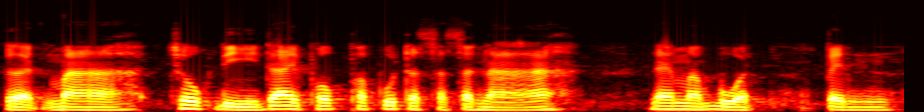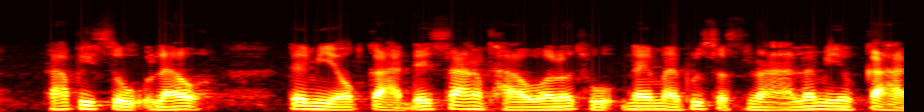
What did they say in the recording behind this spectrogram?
เกิดมาโชคดีได้พบพระพุทธศาสนา ได้มาบวชเป็นพระภิกษุแล้วได้มีโอกาสได้สร้างถาวรวัตถุในหมายพุทธศาสนา และมีโอกาส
